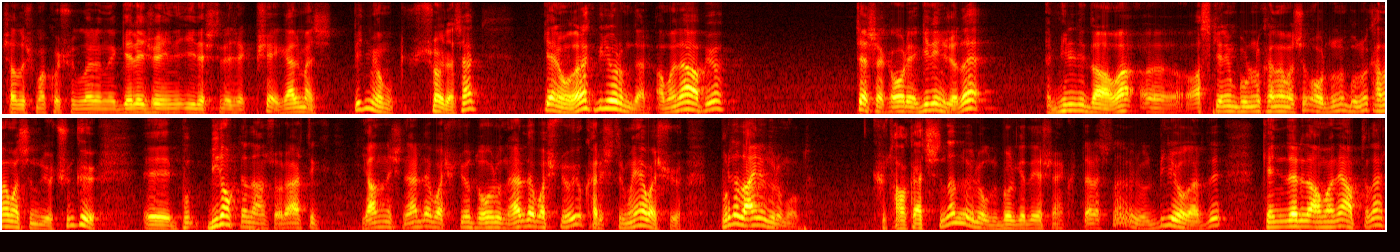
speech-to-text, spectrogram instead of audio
çalışma koşullarını, geleceğini iyileştirecek bir şey gelmez. Bilmiyor mu söylesen genel olarak biliyorum der. Ama ne yapıyor? TSK oraya gidince de e, milli dava e, askerin burnu kanamasın, ordunun burnu kanamasın diyor. Çünkü e, bu, bir noktadan sonra artık yanlış nerede başlıyor, doğru nerede başlıyor karıştırmaya başlıyor. Burada da aynı durum oldu. Kürt halkı açısından da öyle oldu. Bölgede yaşayan Kürtler açısından da öyle oldu. Biliyorlardı. Kendileri de ama ne yaptılar?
